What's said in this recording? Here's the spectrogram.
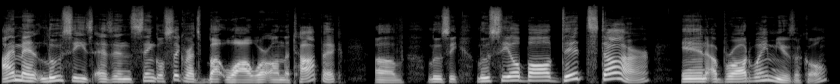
I meant Lucy's as in single cigarettes. But while we're on the topic of Lucy, Lucille Ball did star in a Broadway musical.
